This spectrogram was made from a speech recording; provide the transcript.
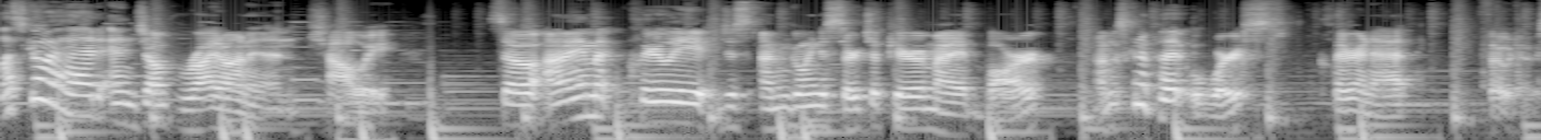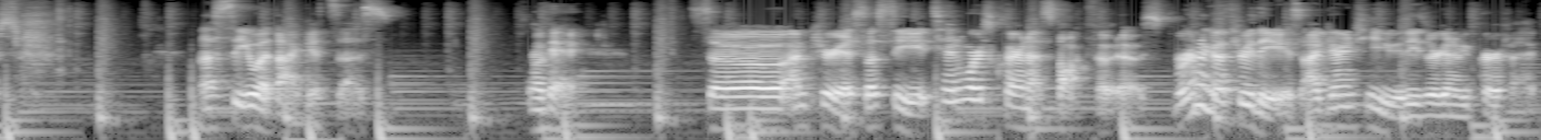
Let's go ahead and jump right on in, shall we? So I'm clearly just, I'm going to search up here in my bar. I'm just gonna put worst clarinet photos. Let's see what that gets us. Okay, so I'm curious, let's see, 10 worst clarinet stock photos. We're gonna go through these. I guarantee you these are gonna be perfect.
